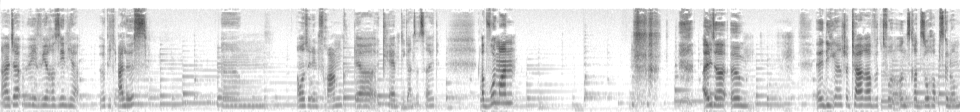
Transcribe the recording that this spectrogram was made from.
Alter, wir, wir rasieren hier wirklich alles. Außer den Frank, der campt die ganze Zeit. Obwohl man. Alter, ähm. Äh, die gegnerische Tara wird von uns gerade so hops genommen.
